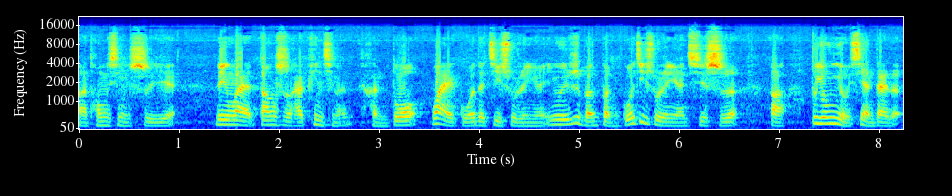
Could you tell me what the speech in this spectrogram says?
啊，通信事业。另外，当时还聘请了很多外国的技术人员，因为日本本国技术人员其实啊不拥有现代的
